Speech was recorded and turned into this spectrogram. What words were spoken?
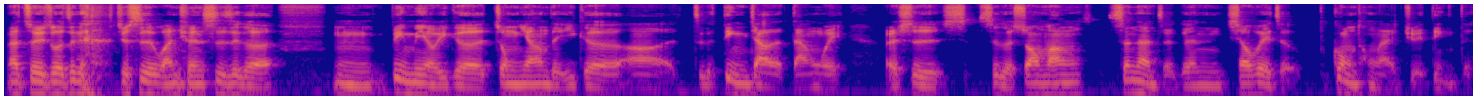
那所以说这个 就是完全是这个，嗯，并没有一个中央的一个啊、这个定价的单位，而是这个双方生产者跟消费者共同来决定的。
